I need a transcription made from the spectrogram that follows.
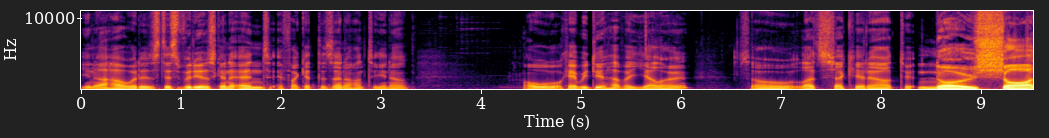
You know how it is. This video is gonna end if I get the Xenohunter, you know? Oh, okay, we do have a yellow. So let's check it out. No shot.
